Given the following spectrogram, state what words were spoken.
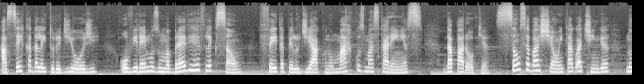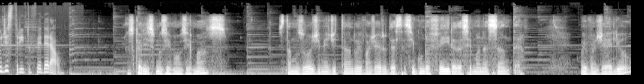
Acerca da leitura de hoje, ouviremos uma breve reflexão feita pelo diácono Marcos Mascarenhas, da paróquia São Sebastião, em Taguatinga, no Distrito Federal. Meus caríssimos irmãos e irmãs, estamos hoje meditando o Evangelho desta segunda-feira da Semana Santa. O Evangelho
